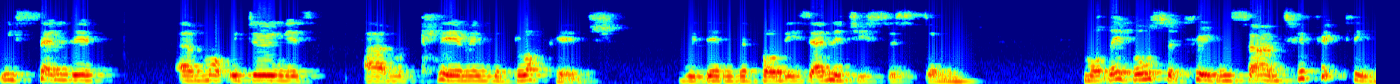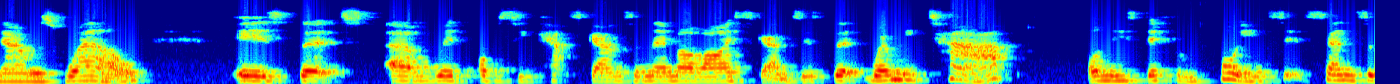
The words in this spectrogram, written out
we send it. Um, what we're doing is um, clearing the blockage within the body's energy system. What they've also proven scientifically now as well is that um, with obviously CAT scans and MRI scans, is that when we tap on these different points, it sends a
